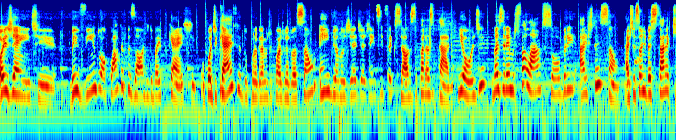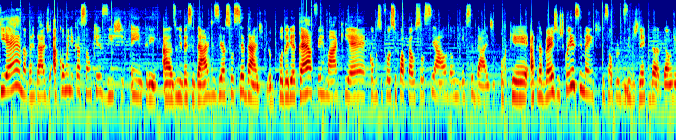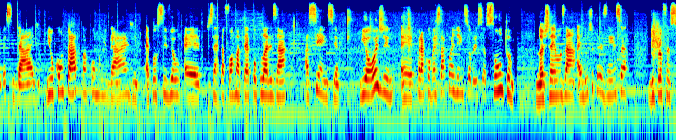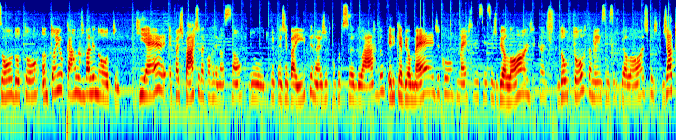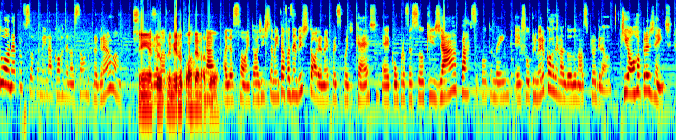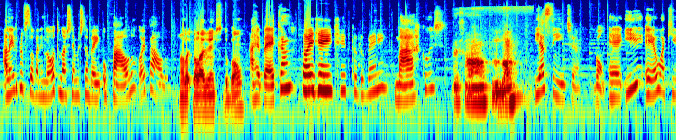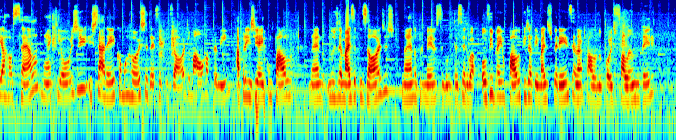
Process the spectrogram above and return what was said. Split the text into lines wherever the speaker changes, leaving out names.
Oi, gente! Bem-vindo ao quarto episódio do Bipecast, o podcast do programa de pós-graduação em Biologia de Agentes Infecciosos e Parasitários. E hoje nós iremos falar sobre a extensão. A extensão universitária que é, na verdade, a comunicação que existe entre as universidades e a sociedade. Eu poderia até afirmar que é como se fosse o papel social da universidade, porque através dos conhecimentos que são produzidos dentro da, da universidade e o contato com a comunidade, é possível é, certa forma, até popularizar a ciência. E hoje, é, para conversar com a gente sobre esse assunto, nós temos a, a ilustre presença do professor doutor Antônio Carlos Valinotto, que é, faz parte da coordenação do, do PPG Baip, né, junto com o professor Eduardo. Ele que é biomédico, mestre em ciências biológicas, doutor também em ciências biológicas. Já atuou, né, professor, também na coordenação do programa?
Sim,
programa...
foi o primeiro coordenador.
Tá, olha só, então a gente também está fazendo história, né, com esse podcast, é, com o professor que já participou também, é, foi o primeiro coordenador do nosso programa. Que honra pra gente. Além do professor Valinoto, nós temos também o Paulo. Oi, Paulo.
Olá, olá gente, tudo bom?
A Rebeca.
Oi, gente, tudo bem?
Marcos.
Pessoal, tudo bom?
E a Cíntia. Bom, é, e eu aqui, a Rossella, né, que hoje estarei como host desse episódio, uma honra para mim. Aprendi aí com o Paulo né, nos demais episódios, né, no primeiro, segundo, terceiro, ouvi bem o Paulo, que já tem mais experiência, né, Paulo, no pod falando dele.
